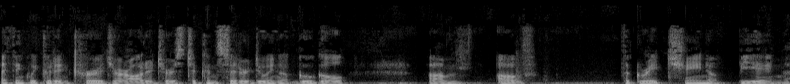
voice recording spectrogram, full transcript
I think we could encourage our auditors to consider doing a Google um, of the great chain of being.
